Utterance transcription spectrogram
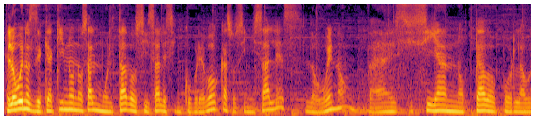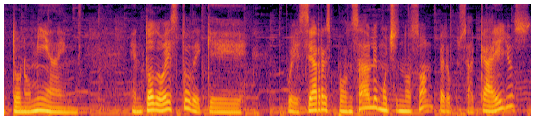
Lo bueno es de que aquí no nos han multado si sales sin cubrebocas o si sales. Lo bueno, si, han optado por la autonomía en, en todo esto, de que pues sea responsable. Muchos no son, pero pues acá ellos.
